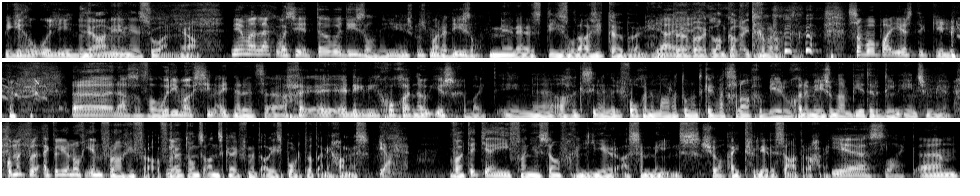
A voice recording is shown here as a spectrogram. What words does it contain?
Bietjie geolie en Ja, nee nee, so aan, ja. Nee, maar lekker. Was jy turbo diesel nie? Jy's mos maar 'n diesel. Nee nee, is diesel, daar's die turbo nie. Ja, ja. turbo het lankal uitgebrand. Som op haar eerste kilo. Uh in 'n geval, hoorie maar ek sien uit na dit. Uh, Ag ek ek dink die gogga nou eers gebyt en uh, ag ek sien uit na die volgende maraton om te kyk wat gaan daar gebeur. Hoe gaan die mense om dan beter doen en so meer. Kom ek wil ek wil jou nog een vragie vra voordat Ja. ons aanskuif met al die sport wat aan die gang is. Ja. Wat het jy van jouself geleer as 'n mens Sure. uit verlede Saterdag uit? Yes, like. Ehm um,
